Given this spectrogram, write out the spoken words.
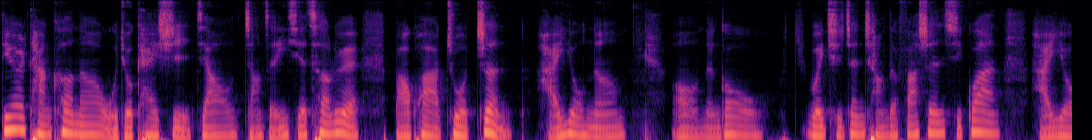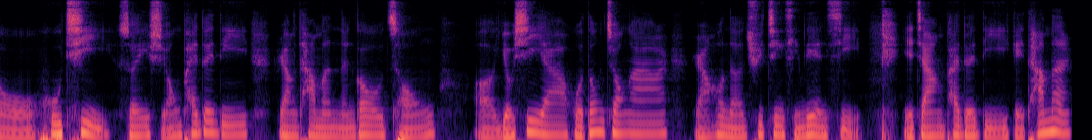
第二堂课呢，我就开始教长者一些策略，包括坐正，还有呢，呃，能够维持正常的发声习惯，还有呼气，所以使用拍对笛，让他们能够从呃游戏呀、活动中啊，然后呢去进行练习，也将派对笛给他们，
